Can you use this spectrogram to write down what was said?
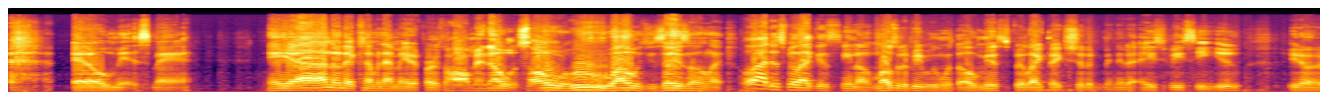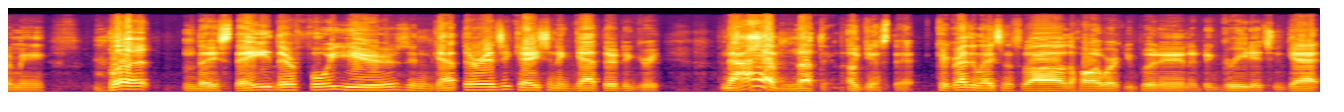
at Ole Miss, man. And yeah, I know that coming at me at first. Oh man, that was so rude. Why would you say something like? Well, I just feel like it's you know most of the people who went to Ole Miss feel like they should have been at a HBCU. You know what I mean? But they stayed there four years and got their education and got their degree. Now I have nothing against that. Congratulations for all the hard work you put in, the degree that you got,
